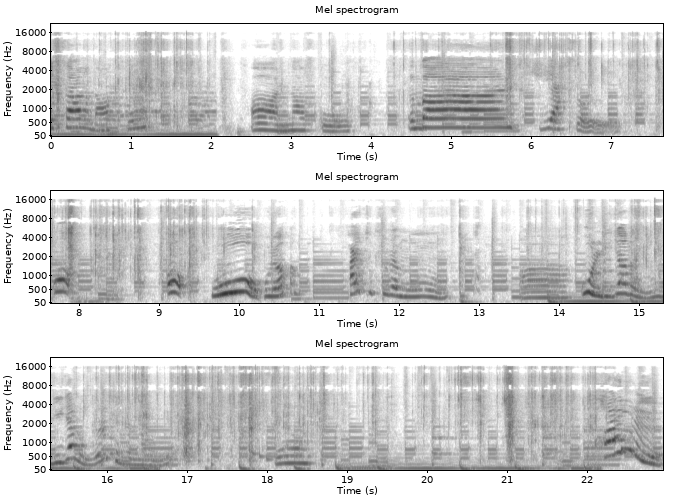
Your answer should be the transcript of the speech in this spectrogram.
GS 하나 나왔고, 아, 안 나왔고. 음반 GS. 어? 어? 오, 뭐야? 화이트 큐레모. 아, 오, 리자드. 리자드 왜 이렇게 됐나? 오. 하이르.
